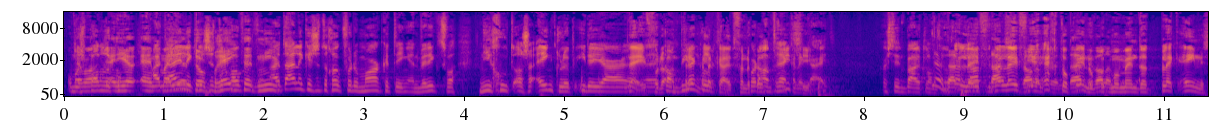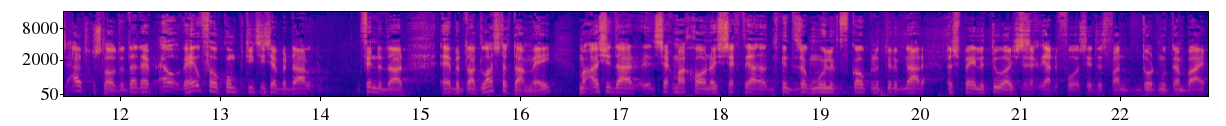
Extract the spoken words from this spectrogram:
Om een Ja, maar- spannende en je- en- uiteindelijk, is het ook, het niet. uiteindelijk is het toch ook voor de marketing en weet ik het wel... niet goed als er één club ieder jaar Nee, eh, voor de aantrekkelijkheid van de Voor competitie. aantrekkelijkheid. Als je in het buitenland Ja, wilt. Daar daar- leef, daar leef je echt op in. Op het moment dat plek 1 is uitgesloten. Dat heb, heel veel competities hebben daar, vinden daar, hebben dat lastig daarmee. Maar als je daar, eh, zeg maar gewoon, als je zegt, ja, het is ook moeilijk te verkopen natuurlijk naar een speler toe. Als je zegt, ja, de voorzitters van Dortmund en Bayern,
